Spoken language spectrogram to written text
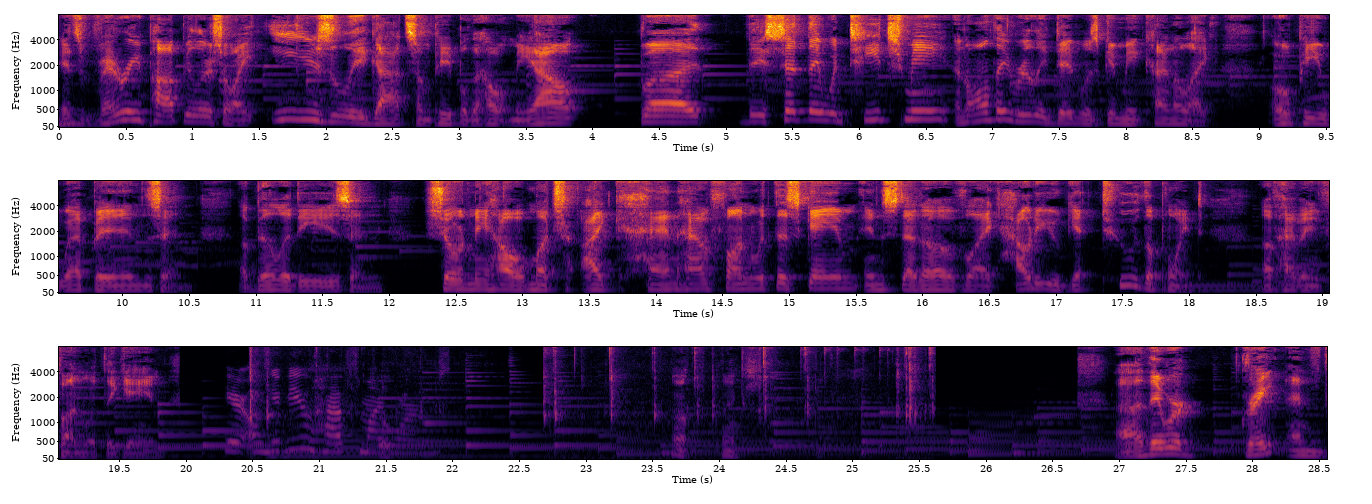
It's very popular, so I easily got some people to help me out, but they said they would teach me, and all they really did was give me kind of like OP weapons and abilities and showed me how much I can have fun with this game instead of like how do you get to the point of having fun with the game. Here, I'll give you half my worms. Oh, thanks. Uh, they were great and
